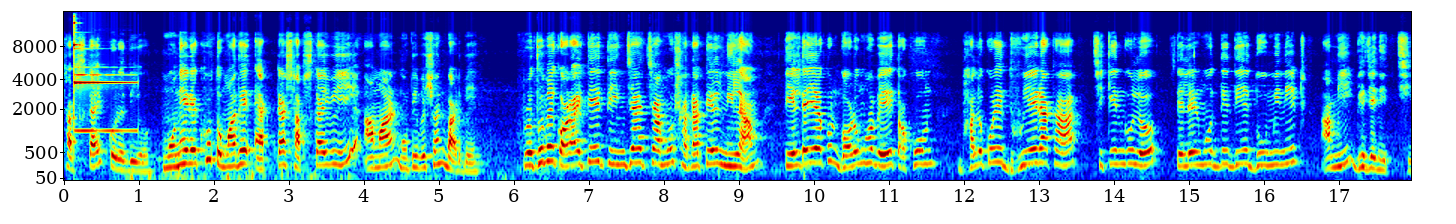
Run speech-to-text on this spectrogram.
সাবস্ক্রাইব করে দিও। মনে রেখো তোমাদের একটা সাবস্ক্রাইবই আমার মোটিভেশন বাড়বে। প্রথমে কড়াইতে তিন চার চামচ সাদা তেল নিলাম। তেলটা যখন গরম হবে তখন ভালো করে ধুয়ে রাখা চিকেনগুলো তেলের মধ্যে দিয়ে দু মিনিট আমি ভেজে নিচ্ছি।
